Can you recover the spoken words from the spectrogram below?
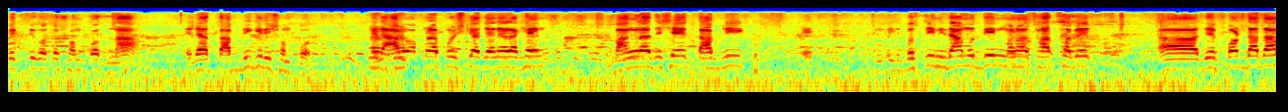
ব্যক্তিগত সম্পদ না। এটা তাবলিগেরই সম্পদ। এটা আরও আপনারা পরিষ্কার জেনে রাখেন, বাংলাদেশে তাবলিগ বস্তি নিজামুদ্দিন মৌলানা সাদ সাহেবের যে পর্দাদা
